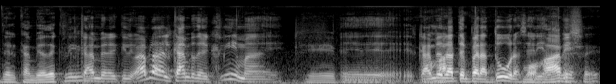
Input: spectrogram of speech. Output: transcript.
del cambio de clima. Cambio del clima. Habla del cambio del clima, eh, eh, el cambio de la temperatura. Mojarse.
